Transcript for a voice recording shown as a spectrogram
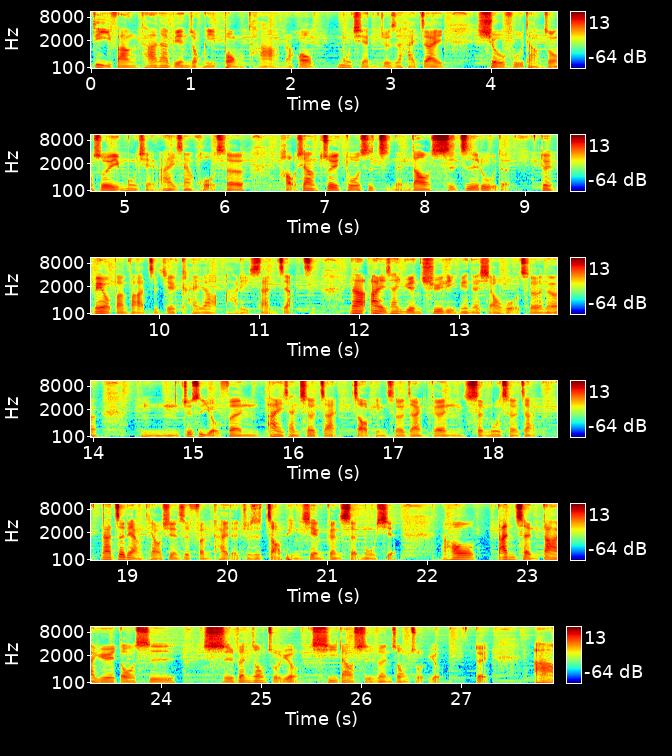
地方，它那边容易崩塌，然后目前就是还在修复当中，所以目前阿里山火车好像最多是只能到十字路的。对，没有办法直接开到阿里山这样子。那阿里山园区里面的小火车呢，嗯，就是有分阿里山车站、早平车站跟神木车站。那这两条线是分开的，就是早平线跟神木线。然后单程大约都是十分钟左右，七到十分钟左右。对，啊，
